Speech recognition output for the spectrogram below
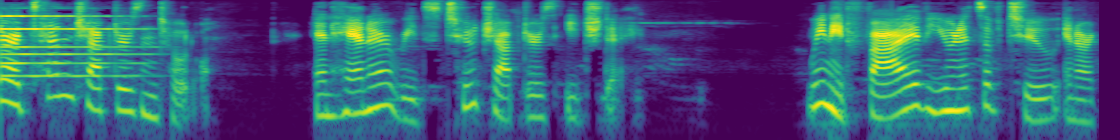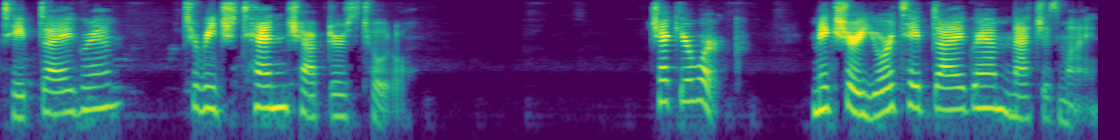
There are 10 chapters in total, and Hannah reads two chapters each day. We need 5 units of 2 in our tape diagram to reach 10 chapters total. Check your work. Make sure your tape diagram matches mine.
